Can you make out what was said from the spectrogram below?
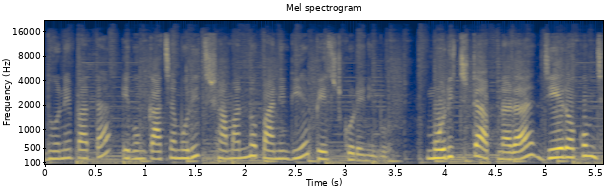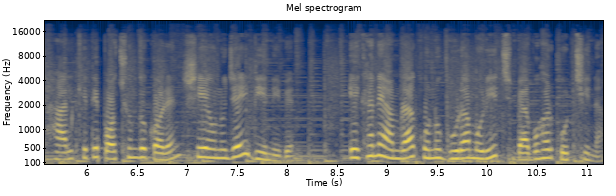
ধনে পাতা এবং কাঁচামরিচ সামান্য পানি দিয়ে পেস্ট করে নিব। মরিচটা আপনারা যে রকম ঝাল খেতে পছন্দ করেন সে অনুযায়ী দিয়ে নেবেন। এখানে আমরা কোনো গুঁড়া মরিচ ব্যবহার করছি না।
